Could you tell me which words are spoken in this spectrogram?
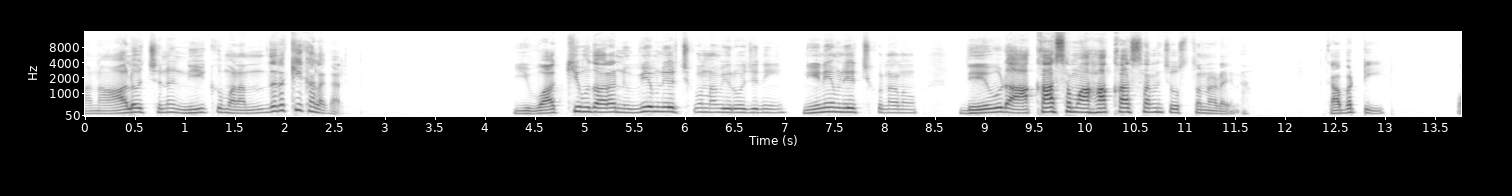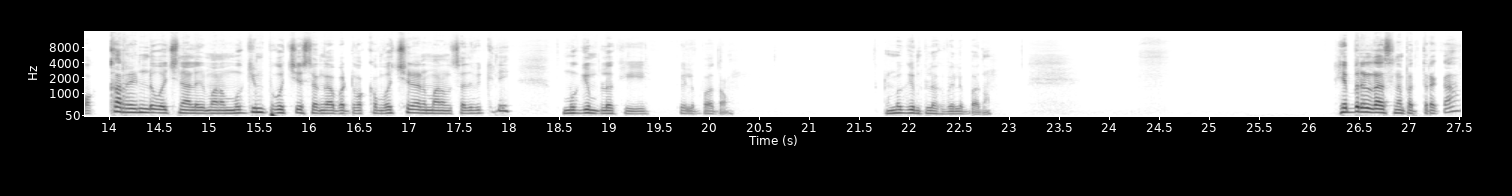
అన్న ఆలోచన నీకు మనందరికీ కలగాలి. ఈ వాక్యము ద్వారా నువ్వేం నేర్చుకున్నావు ఈ రోజుని? నేనేం నేర్చుకున్నాను? దేవుడు ఆకాశం ఆకాశాలను చూస్తున్నాడు ఆయన. కాబట్టి ఒక్క రెండు వచనాలు మనం ముగింపుకి వచ్చేసాం కాబట్టి ఒక్క వచనాన్ని మనం చదివికి ముగింపులోకి వెళ్ళిపోదాం. ముగింపులోకి వెళ్ళిపోదాం. హెబ్రిల్ రాసిన పత్రిక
